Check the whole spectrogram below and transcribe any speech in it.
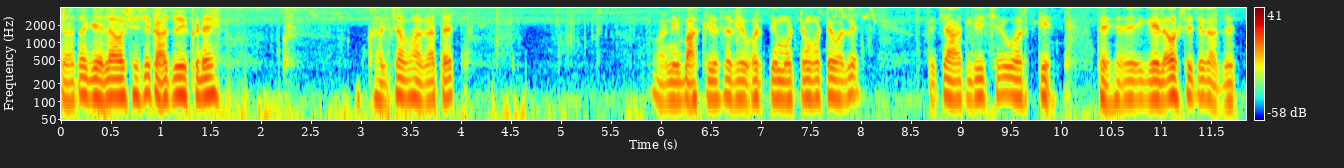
तर आता गेल्या वर्षीचे काजू इकडे खालच्या भागात आहेत. आणि बाकीचे सगळे वरती मोठे मोठेवाले त्याच्या आदलीचे वरती आहेत. ते गेल्या वर्षीचे काजू आहेत.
